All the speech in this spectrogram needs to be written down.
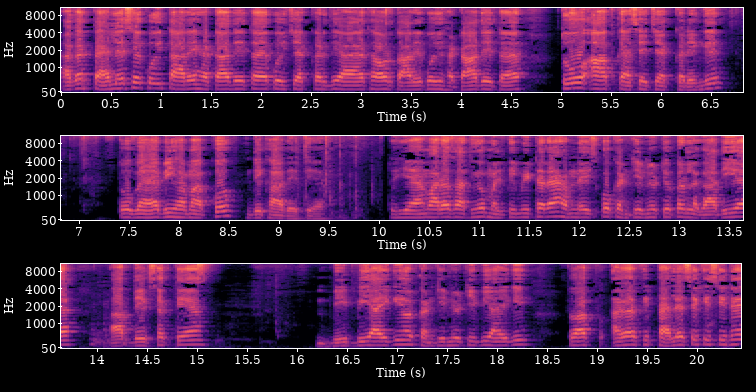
अगर पहले से कोई तारे हटा देता है, कोई चेक कर दिया आया था और तारे कोई हटा देता है तो आप कैसे चेक करेंगे? तो वह भी हम आपको दिखा देते हैं। तो यह हमारा साथियों मल्टीमीटर है, हमने इसको कंटिन्यूटी पर लगा दिया है। आप देख सकते हैं। बीप भी आएगी और कंटिन्यूटी भी आएगी। तो आप अगर कि पहले से किसी ने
